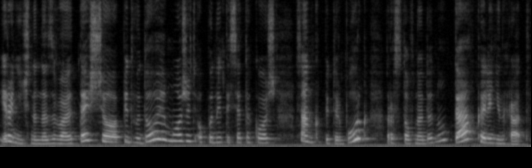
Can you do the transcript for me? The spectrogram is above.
іронічно називають те, що під водою можуть опинитися також Санкт-Петербург, Ростов-на-Дону та Калінінград.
